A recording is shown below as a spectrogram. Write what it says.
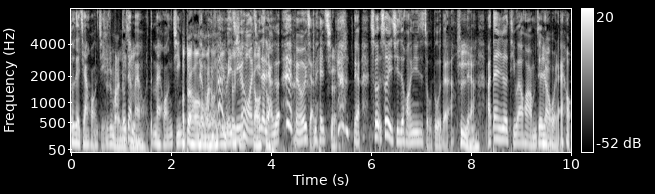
都在加黄金，就是买都在买买黄金。哦，对，黄金买黄金，美金跟黄金的两个 很容易讲在一起，对。啊，所以所以其实黄金是走多的啦，是。对啊。啊，但是这个题外话，我们再绕回来。哈，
